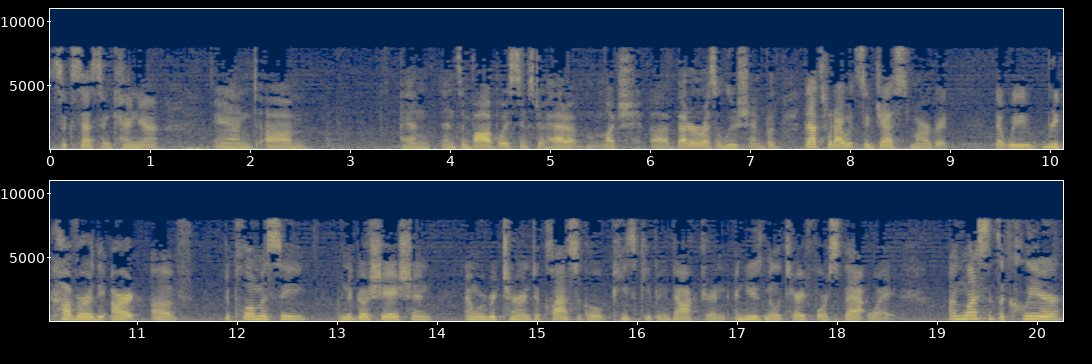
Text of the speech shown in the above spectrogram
success in Kenya, and um, and, and Zimbabwe seems to have had a much uh, better resolution. But that's what I would suggest, Margaret, that we recover the art of diplomacy, of negotiation, and we return to classical peacekeeping doctrine and use military force that way, unless it's a clear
